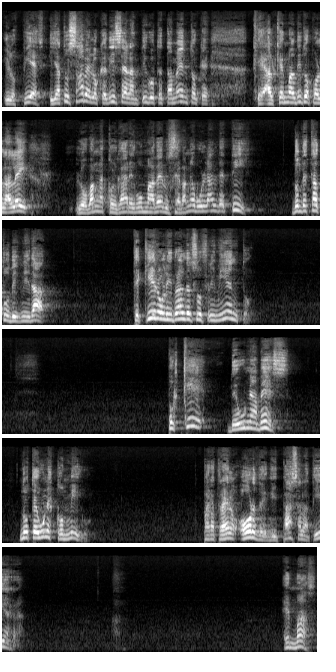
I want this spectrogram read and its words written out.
y los pies. Y ya tú sabes lo que dice el Antiguo Testamento, que, que al que es maldito por la ley, lo van a colgar en un madero y se van a burlar de ti. ¿Dónde está tu dignidad? Te quiero librar del sufrimiento. ¿Por qué de una vez no te unes conmigo? Para traer orden y paz a la tierra. Es más,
